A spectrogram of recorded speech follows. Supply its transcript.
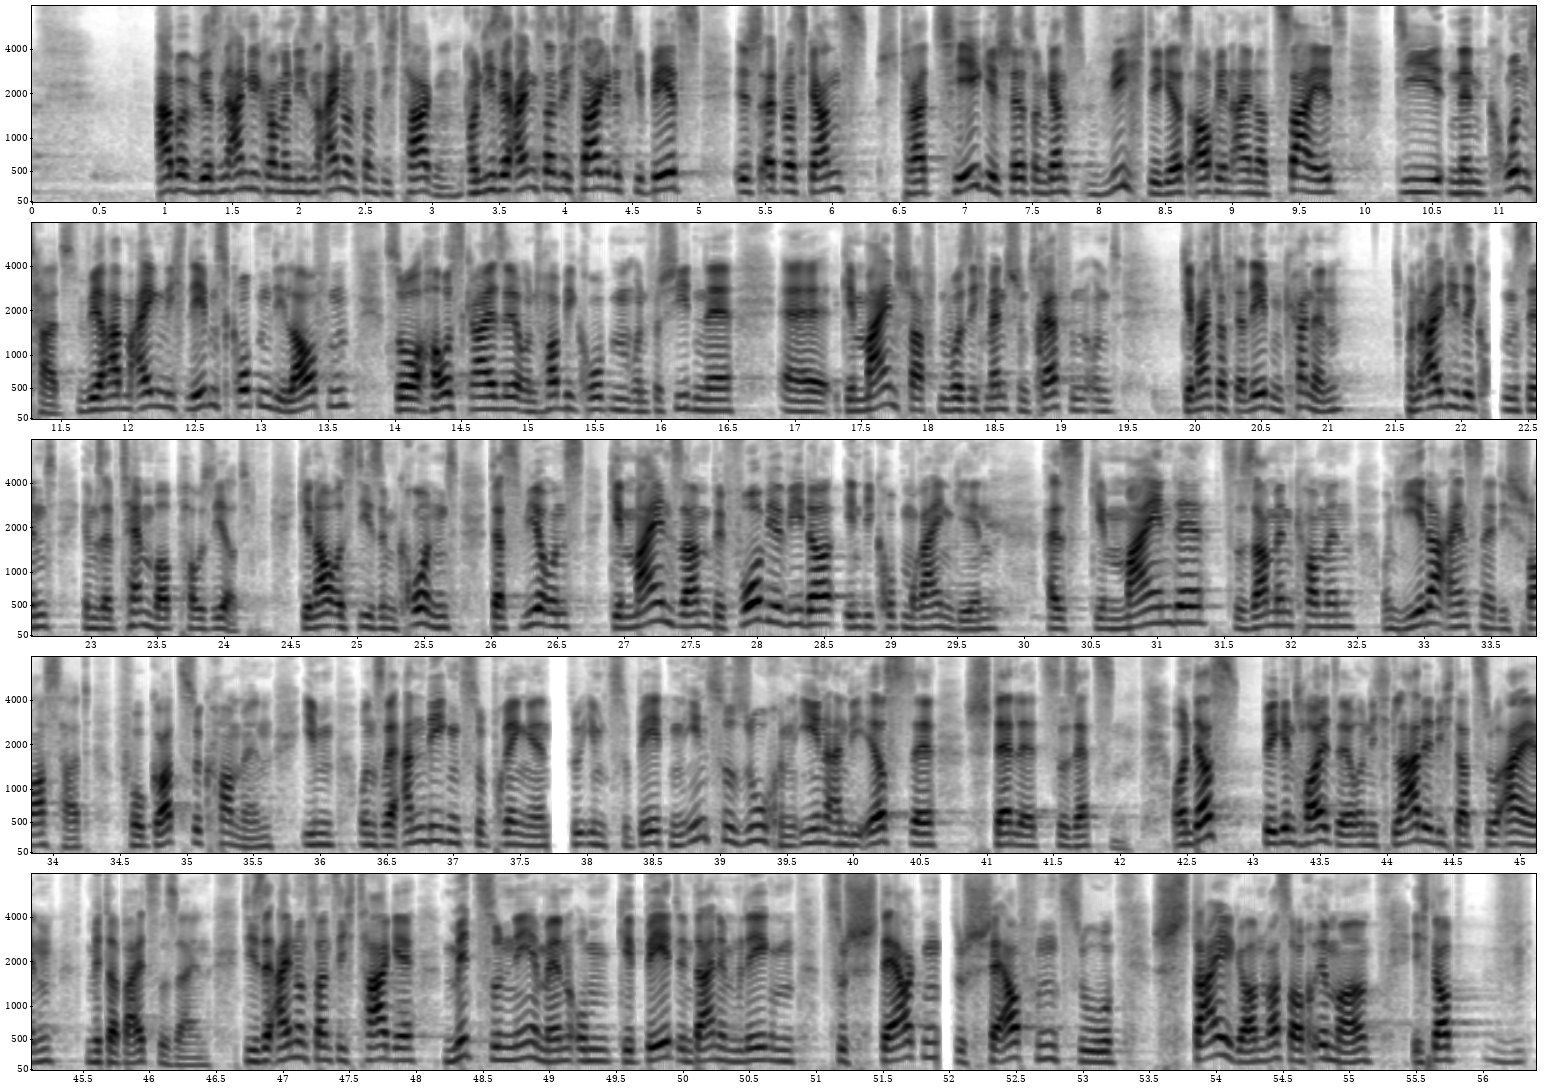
aber wir sind angekommen in diesen 21 Tagen. Und diese 21 Tage des Gebets ist etwas ganz Strategisches und ganz Wichtiges, auch in einer Zeit, die einen Grund hat. Wir haben eigentlich Lebensgruppen, die laufen, so Hauskreise und Hobbygruppen und verschiedene äh, Gemeinschaften, wo sich Menschen treffen und Gemeinschaft erleben können. Und all diese Gruppen sind im September pausiert. Genau aus diesem Grund, dass wir uns gemeinsam, bevor wir wieder in die Gruppen reingehen, als Gemeinde zusammenkommen und jeder Einzelne die Chance hat, vor Gott zu kommen, ihm unsere Anliegen zu bringen, zu ihm zu beten, ihn zu suchen, ihn an die erste Stelle zu setzen. Und das beginnt heute und ich lade dich dazu ein, mit dabei zu sein. Diese 21 Tage mitzunehmen, um Gebet in deinem Leben zu stärken, zu schärfen, zu steigern, was auch immer. Ich glaube,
